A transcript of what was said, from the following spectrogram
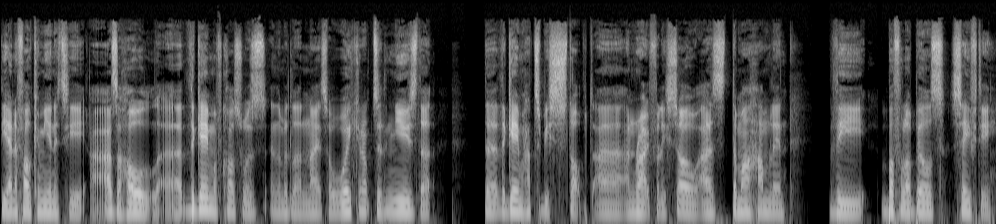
the NFL community as a whole. Uh, the game, of course, was in the middle of the night, so waking up to the news that the the game had to be stopped, uh, and rightfully so, as Damar Hamlin, the Buffalo Bills safety,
